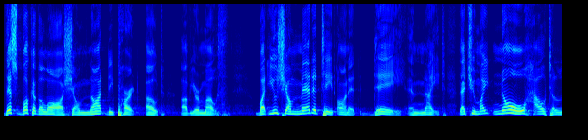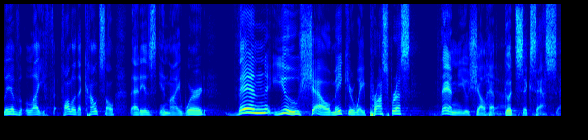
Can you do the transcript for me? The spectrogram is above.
This book of the law shall not depart out of your mouth, but you shall meditate on it day and night, that you might know how to live life. Follow the counsel that is in my word. Then you shall make your way prosperous then you shall have yeah. good success. Yeah.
